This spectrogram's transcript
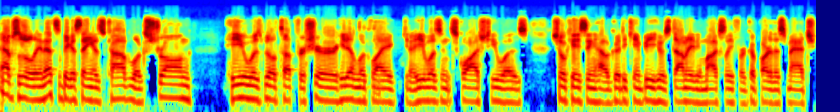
Absolutely, and that's the biggest thing is Cobb looks strong. He was built up for sure. He didn't look like you know he wasn't squashed. He was showcasing how good he can be. He was dominating Moxley for a good part of this match.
